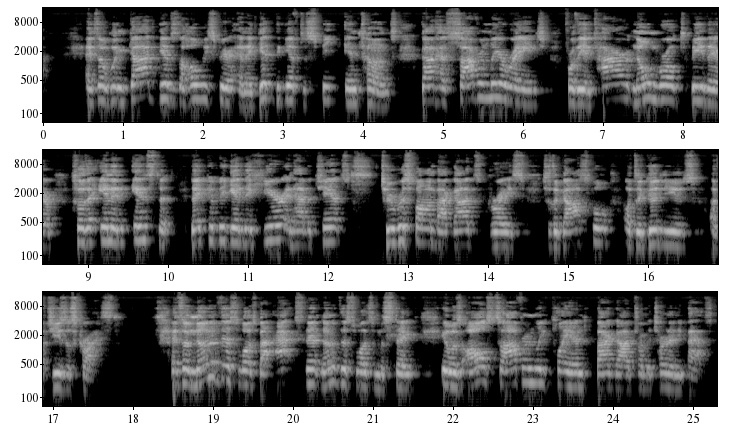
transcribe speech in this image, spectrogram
And so when God gives the Holy Spirit and they get the gift to speak in tongues, God has sovereignly arranged for the entire known world to be there so that in an instant they could begin to hear and have a chance to respond by God's grace to the gospel of the good news of Jesus Christ. And so none of this was by accident, none of this was a mistake. It was all sovereignly planned by God from eternity past.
